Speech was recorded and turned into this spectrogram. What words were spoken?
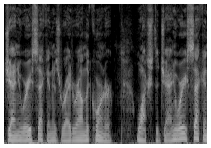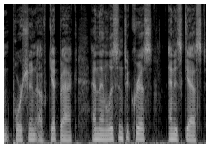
January 2nd is right around the corner. Watch the January 2nd portion of Get Back and then listen to Chris and his guest.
